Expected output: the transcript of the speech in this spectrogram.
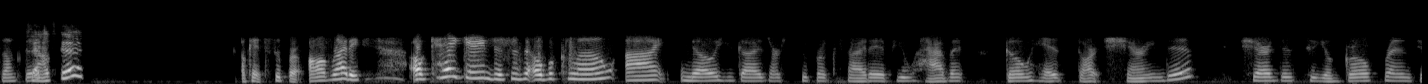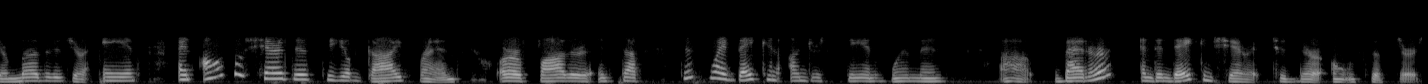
Sounds good? Sounds good. Okay, super. Alrighty. Okay, gang, this is Cologne. I know you guys are super excited. If you haven't, go ahead, start sharing this. Share this to your girlfriends, your mothers, your aunts, and also share this to your guy friends or father and stuff. This way they can understand women uh, better and then they can share it to their own sisters.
